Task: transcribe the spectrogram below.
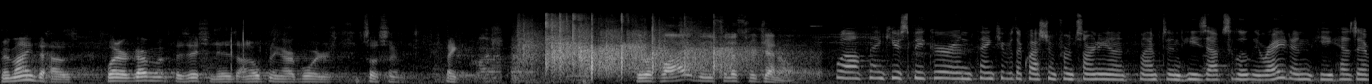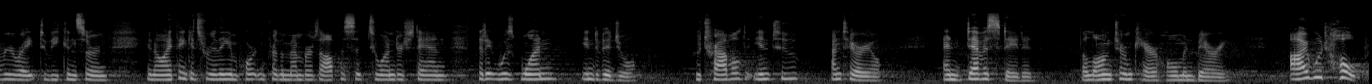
remind the House what our government position is on opening our borders so soon? Thank you. To reply, the Solicitor General. Well, thank you, Speaker, and thank you for the question from Sarnia Lambton. He's absolutely right, and he has every right to be concerned. You know, I think it's really important for the members opposite to understand that it was one individual who travelled into Ontario and devastated the long-term care home in Barrie. I would hope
